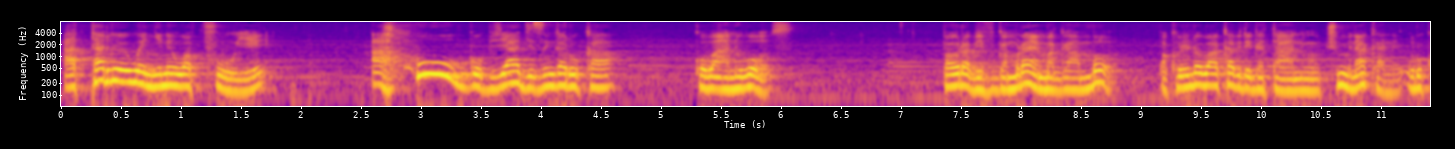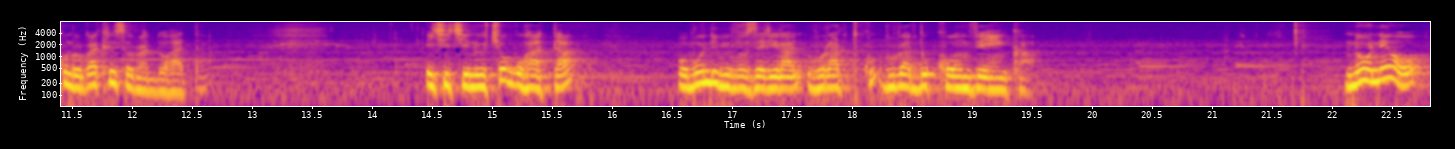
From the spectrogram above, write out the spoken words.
atari we wenyine wapfuye ahubwo byagize ingaruka ku bantu bose. Paul abivuga muri aya magambo bakorino ba kabiri gatanu cumi na kane urukundo rwa kirisito ruraduhata. Iki kintu cyo guhata ubundi bivuze ruradukonvenka. Noneho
